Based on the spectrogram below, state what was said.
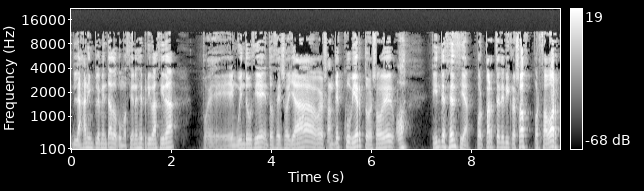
las han implementado como opciones de privacidad, pues en Windows 10, entonces eso ya, pues, han descubierto, eso es, oh, ¡Qué indecencia! Por parte de Microsoft, por favor.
